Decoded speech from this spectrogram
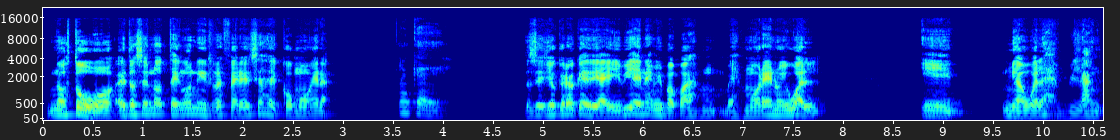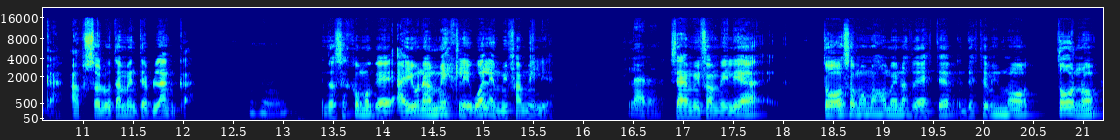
No estuvo, entonces no tengo ni referencias de cómo era. Ok. Entonces yo creo que de ahí viene, mi papá es, moreno igual, y mi abuela es blanca, absolutamente blanca. Entonces como que hay una mezcla igual en mi familia. Claro. O sea, en mi familia todos somos más o menos de este, de este mismo tono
